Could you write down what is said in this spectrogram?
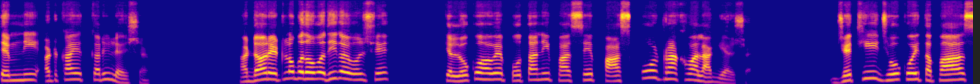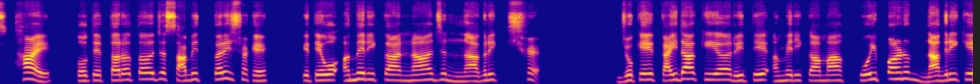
તેમની અટકાયત કરી લેશે આ ડર એટલો બધો વધી ગયો છે કે લોકો હવે પોતાની પાસે પાસપોર્ટ રાખવા લાગ્યા છે. જેથી જો કોઈ તપાસ થાય, તો તે તરત જ સાબિત કરી શકે કે તેઓ અમેરિકાના જ નાગરિક છે. જો કે કાયદાકીય રીતે અમેરિકામાં કોઈ પણ નાગરિકે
